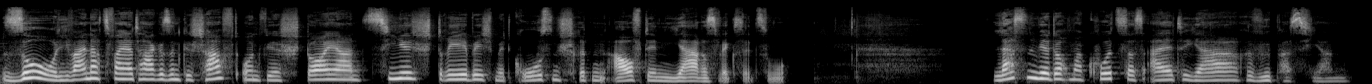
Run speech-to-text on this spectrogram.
So, die Weihnachtsfeiertage sind geschafft und wir steuern zielstrebig mit großen Schritten auf den Jahreswechsel zu. Lassen wir doch mal kurz das alte Jahr Revue passieren.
